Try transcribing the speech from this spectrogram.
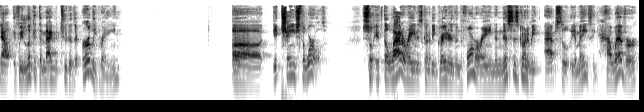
Now, if we look at the magnitude of the early rain, uh, it changed the world. So if the latter rain is going to be greater than the former rain, then this is going to be absolutely amazing. However,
